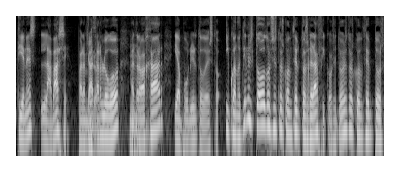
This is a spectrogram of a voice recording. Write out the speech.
tienes la base para empezar luego a mm. trabajar y a pulir todo esto. Y cuando tienes todos estos conceptos gráficos y todos estos conceptos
